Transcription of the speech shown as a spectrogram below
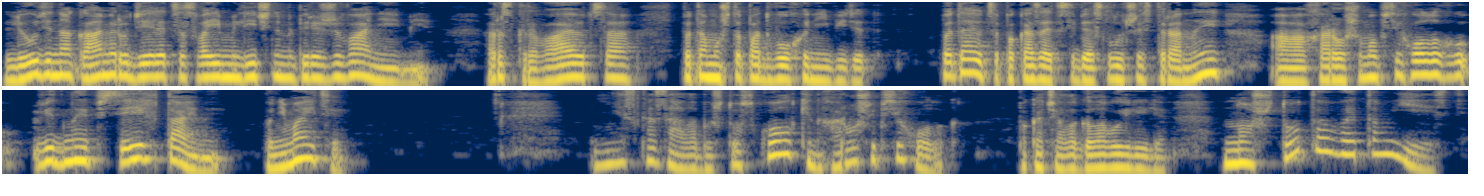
Люди на камеру делятся своими личными переживаниями, раскрываются, потому что подвоха не видят, пытаются показать себя с лучшей стороны, а хорошему психологу видны все их тайны. Понимаете? Не сказала бы, что Сколкин хороший психолог, покачала головой Лиля, но что-то в этом есть.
